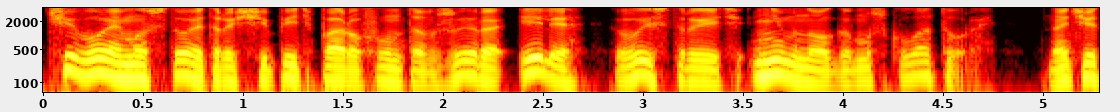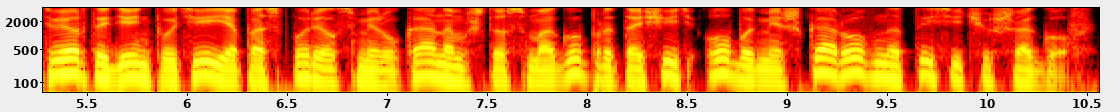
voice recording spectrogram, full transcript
чего ему стоит расщепить пару фунтов жира или выстроить немного мускулатуры? На четвертый день пути я поспорил с Мируканом, что смогу протащить оба мешка ровно тысячу шагов.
